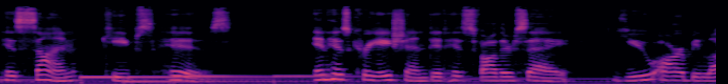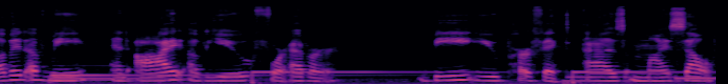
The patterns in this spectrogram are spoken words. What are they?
his Son keeps his. In his creation did his Father say, You are beloved of me, and I of you forever. Be you perfect as myself,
